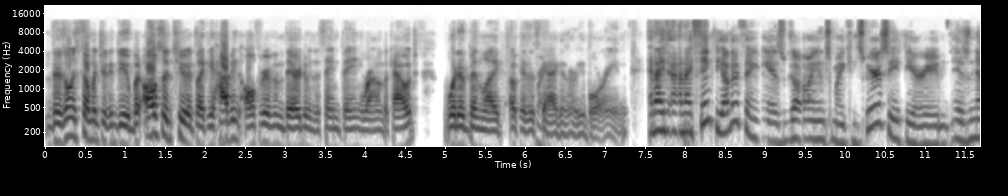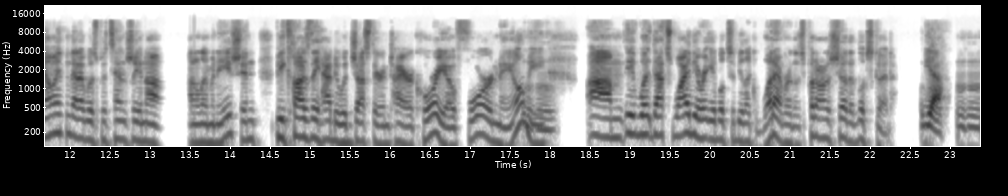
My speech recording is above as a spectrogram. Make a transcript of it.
there's only so much you can do but also too it's like you having all three of them there doing the same thing around the couch would have been like, okay, this Right. gag is already boring. And I and I think the other thing is going into my conspiracy theory is knowing that it was potentially a non elimination because they had to adjust their entire choreo for Naomi. Mhm. Um, it was that's why they were able to be like, whatever, let's put on a show that looks good. Yeah. hmm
